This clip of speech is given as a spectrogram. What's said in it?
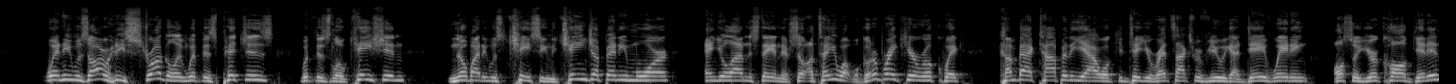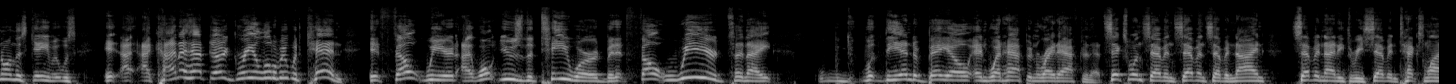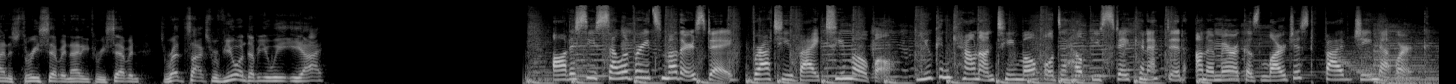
when he was already struggling with his pitches, with his location. Nobody was chasing the changeup anymore, and you allowed him to stay in there. So I'll tell you what, we'll go to break here real quick. Come back top of the hour. We'll continue Red Sox review. We got Dave waiting also, your call, get in on this game. It was, it, I, I kind of have to agree a little bit with Ken. It felt weird. I won't use the T word, but it felt weird tonight with the end of Bello and what happened right after that. 617 779 7937. Text line is 37937. It's Red Sox Review on WEEI. Audacy celebrates Mother's Day, brought to you by T Mobile. You can count on T Mobile to help you stay connected on America's largest 5G network.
